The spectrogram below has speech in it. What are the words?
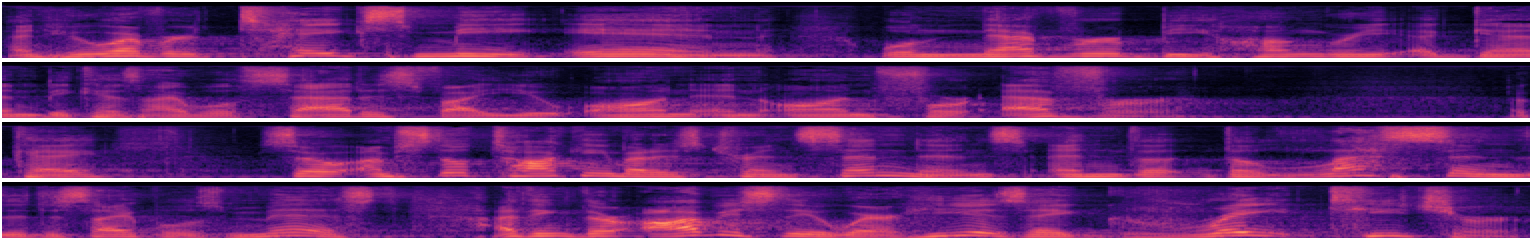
And whoever takes me in will never be hungry again because I will satisfy you on and on forever. Okay? So I'm still talking about his transcendence and the, the lesson the disciples missed. I think they're obviously aware he is a great teacher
